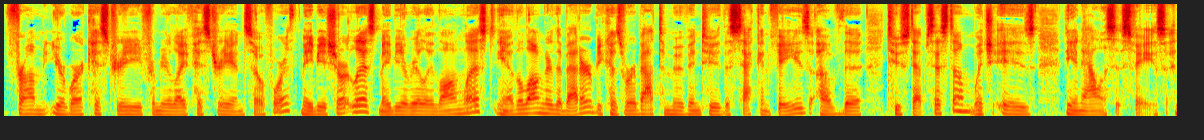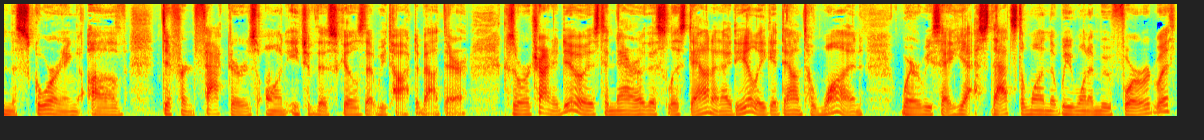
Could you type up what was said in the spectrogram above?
from your work history, from your life history, and so forth. Maybe a short list, maybe a really long list. You know, the longer the better because we're about to move into the second phase of the two step system, which is the analysis phase and the scoring of different factors on each of those skills that we talked about there. Because what we're trying to do is to narrow this list down and ideally get down to one where we say, yes, that's the one that we want to move forward with.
